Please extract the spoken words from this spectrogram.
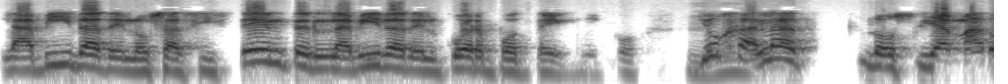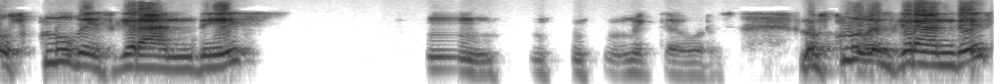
la vida de los asistentes, la vida del cuerpo técnico. Y ojalá los llamados clubes grandes, me cago los clubes grandes,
